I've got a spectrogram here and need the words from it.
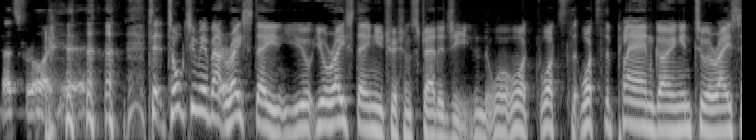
That's right. Yeah. Talk to me about race day. Your, your, race day nutrition strategy. What, what's the, what's the plan going into a race?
